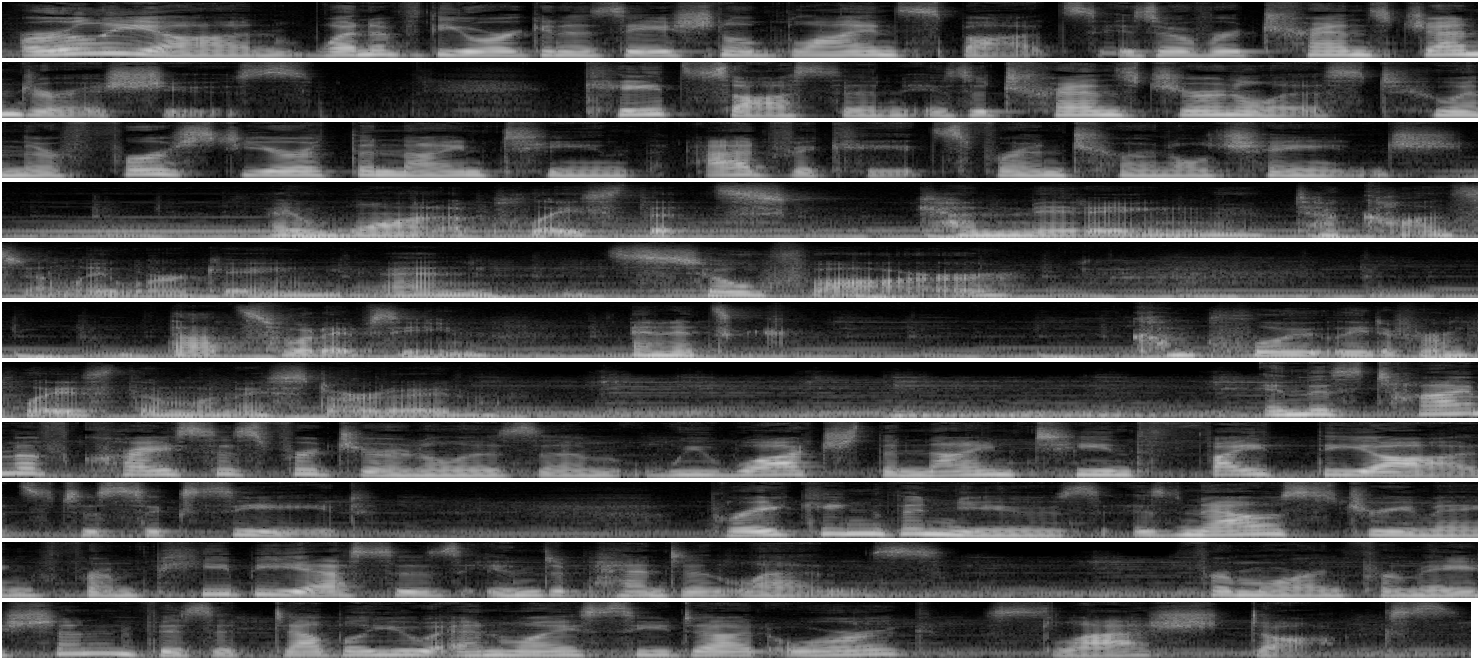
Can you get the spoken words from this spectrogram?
Early on, one of the organizational blind spots is over transgender issues. Kate Sosin is a trans journalist who, in their first year at the 19th, advocates for internal change. I want a place that's committing to constantly working. And so far, that's what I've seen. And it's completely different place than when I started. In this time of crisis for journalism, we watch the 19th fight the odds to succeed. Breaking the News is now streaming from PBS's Independent Lens. For more information, visit wnyc.org/docs.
